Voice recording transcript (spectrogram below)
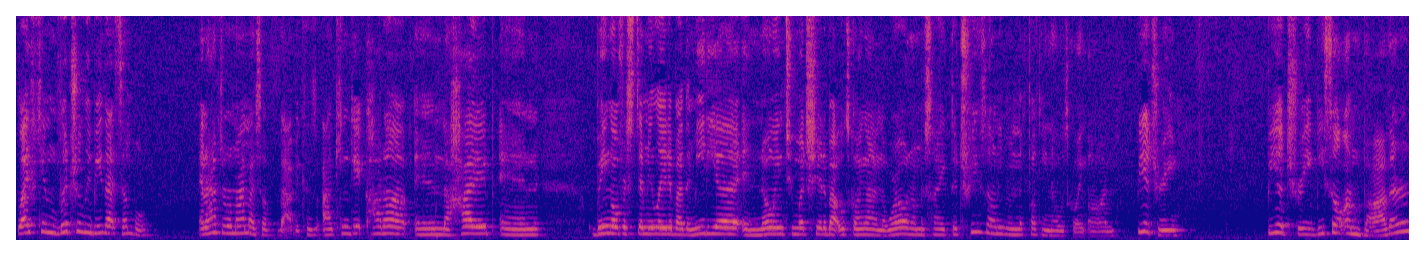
Life can literally be that simple. And I have to remind myself of that because I can get caught up in the hype and being overstimulated by the media and knowing too much shit about what's going on in the world. And I'm just like, the trees don't even fucking know what's going on. Be a tree. Be a tree. Be so unbothered.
